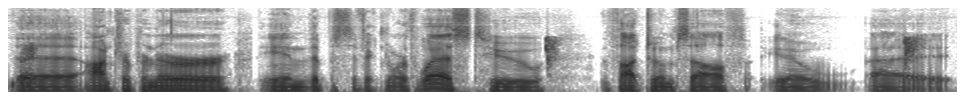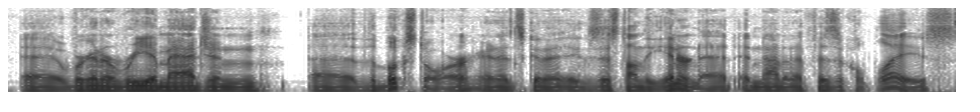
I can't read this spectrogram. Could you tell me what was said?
the right. entrepreneur in the Pacific Northwest who thought to himself, you know, uh, uh, we're going to reimagine uh, the bookstore and it's going to exist on the internet and not in a physical place,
